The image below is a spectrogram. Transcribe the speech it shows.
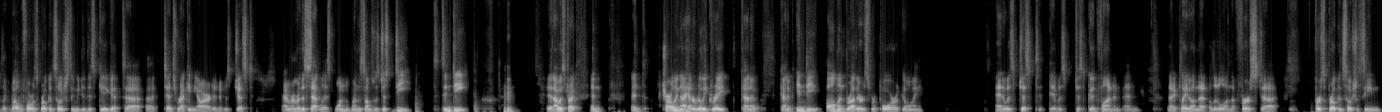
like well before it was Broken Social Scene, we did this gig at uh, uh, Ted's Wrecking Yard, and it was just. I remember the set list. One one of the songs was just D. It's in D. and I was trying, and and Charlie and I had a really great kind of kind of indie Allman Brothers rapport going and it was just it was just good fun and and I played on the a little on the first uh, first broken social scene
